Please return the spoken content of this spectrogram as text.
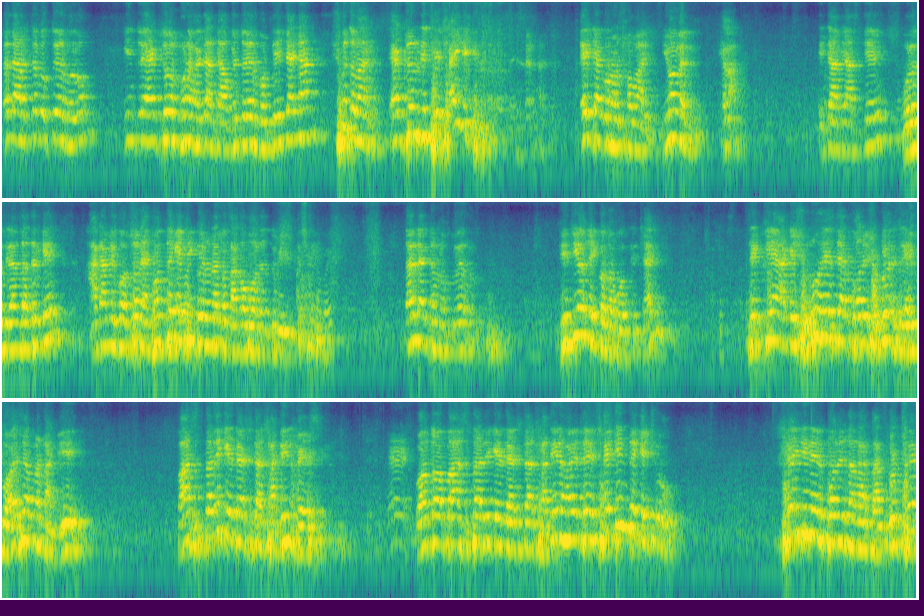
তাহলে আরেকটা লোক তৈরি হলো কিন্তু একজন মনে হয় তার কাউকে তৈরি করতেই চায় না, সুতরাং একজন লিখে চাই লিখে এইটা কোন সময়, নিয়মের খেলা। এটা আমি আজকে বলে দিলাম তাদেরকে। আগামী বছর এখন থেকে ঠিক করে রাখো তাকে বলে তুমি তাহলে একজন লোক তৈরি দ্বিতীয় যে কথা বলতে চাই, যে কে আগে শুরু হয়েছে পরে শুরু হয়েছে, এই বয়সে আমরা নাকি পাঁচ তারিখে দেশটা স্বাধীন হয়েছে। গত পাঁচ তারিখে দেশটা স্বাধীন হয়েছে সেই দিন থেকে শুরু। সেই দিনের পরে যারা কাজ করছে,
